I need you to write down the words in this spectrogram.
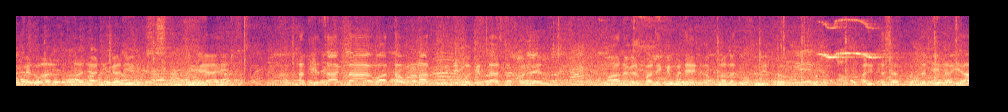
उमेदवार आज या ठिकाणी उभे आहेत. अतिशय चांगला वातावरण आज तुम्ही बघितलं असं पडेल महानगरपालिकेमध्ये आपणाला दिसून येतं. आणि तशाच पद्धतीनं ह्या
